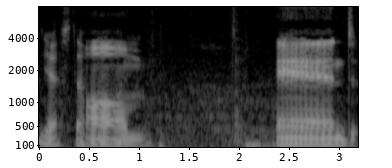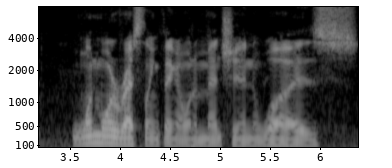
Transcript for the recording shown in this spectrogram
Yes, definitely. Um, and one more wrestling thing I want to mention was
